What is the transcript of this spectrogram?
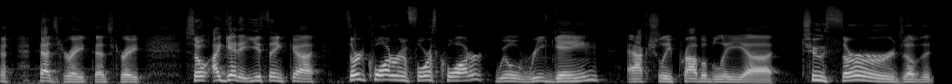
That's great. That's great. So I get it. You think uh, third quarter and fourth quarter will regain actually probably uh, two thirds of the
